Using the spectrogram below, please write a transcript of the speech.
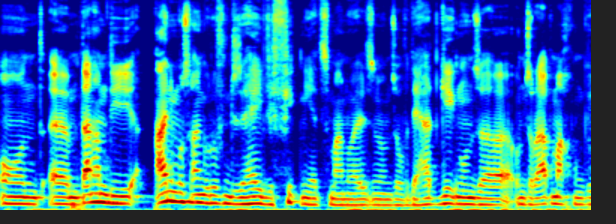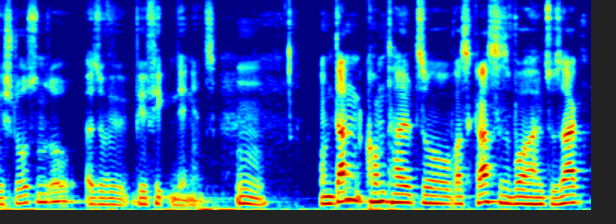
Und ähm, dann haben die Animus angerufen, die so, hey, wir ficken jetzt Manuelsen und so. Der hat gegen unser, unsere Abmachung gestoßen, so. Also wir, wir ficken den jetzt. Mhm. Und dann kommt halt so was krasses, wo er halt so sagt,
